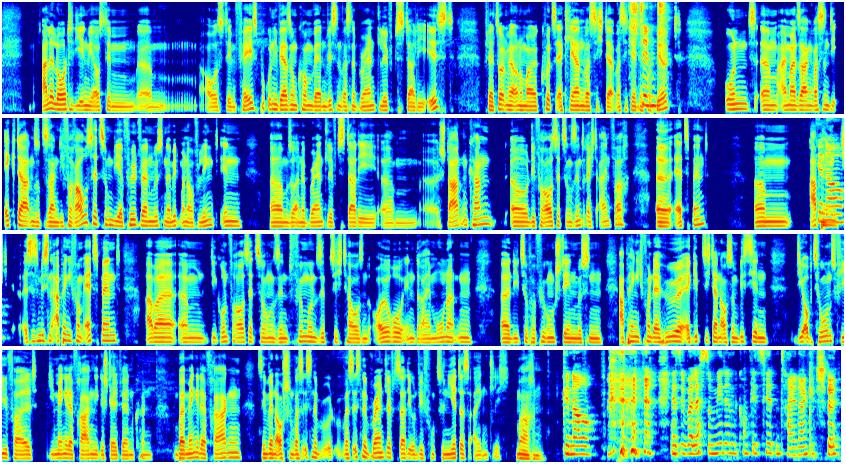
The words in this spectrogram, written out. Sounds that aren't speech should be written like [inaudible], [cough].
alle Leute, die irgendwie aus dem, ähm, aus dem Facebook-Universum kommen, werden wissen, was eine Brand Lift Study ist. Vielleicht sollten wir auch noch mal kurz erklären, was sich da, was sich dahinter verbirgt. Und ähm, einmal sagen, was sind die Eckdaten sozusagen, die Voraussetzungen, die erfüllt werden müssen, damit man auf LinkedIn ähm, so eine Brandlift Study ähm, äh, starten kann. Äh, die Voraussetzungen sind recht einfach. Äh, Adspend. Ähm, abhängig, genau. Es ist ein bisschen abhängig vom Adspend, aber ähm, die Grundvoraussetzungen sind 75.000 Euro in drei Monaten, äh, die zur Verfügung stehen müssen. Abhängig von der Höhe ergibt sich dann auch so ein bisschen die Optionsvielfalt, die Menge der Fragen, die gestellt werden können. Und bei Menge der Fragen sehen wir dann auch schon, was ist eine, was ist eine Brandlift Study und wie funktioniert das eigentlich? Machen. Genau. [laughs] Jetzt überlässt du mir den komplizierten Teil. Dankeschön.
